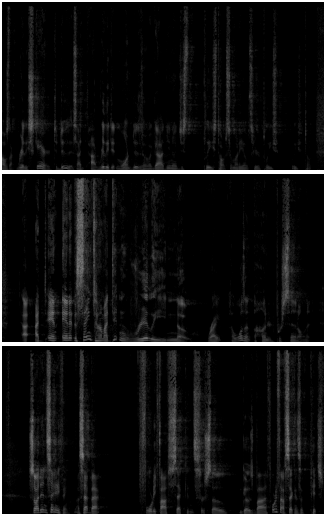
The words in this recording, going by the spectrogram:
I was like really scared to do this. I, I really didn't want to do this. I was like, God, you know, just please talk to somebody else here, please, please talk. I, I, and, and at the same time, I didn't really know, right? I wasn't 100% on it. So I didn't say anything. I sat back, 45 seconds or so goes by. 45 seconds of pitch,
